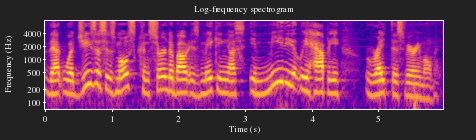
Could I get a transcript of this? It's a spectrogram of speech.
that what Jesus is most concerned about is making us immediately happy right this very moment.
